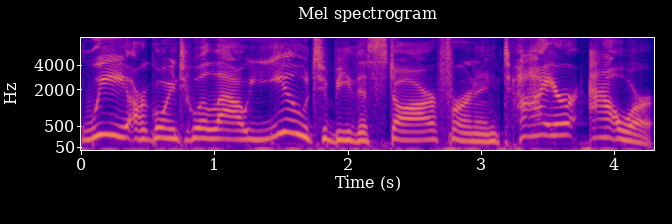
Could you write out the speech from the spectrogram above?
We are going to allow you to be the star for an entire hour.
